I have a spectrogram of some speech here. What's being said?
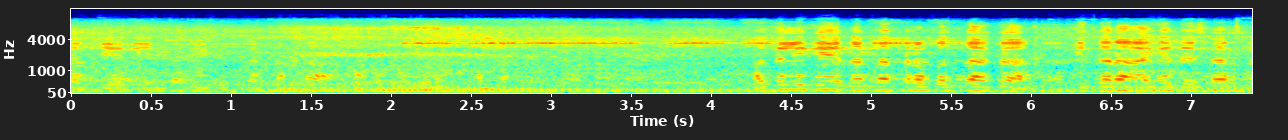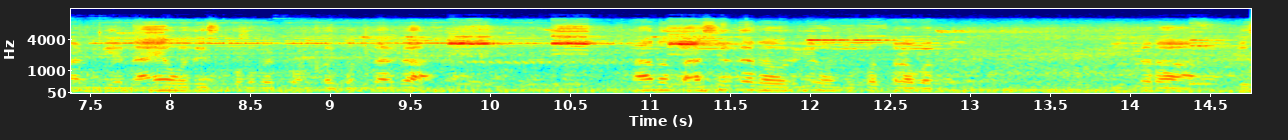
ಕಚೇರಿಯಿಂದ ನೀಡಿರ್ತಕ್ಕಂಥ ಮೊದಲಿಗೆ ನನ್ನ ಹತ್ರ ಬಂದಾಗ ಈ ಥರ ಆಗಿದೆ ಸರ್ ನನಗೆ ನ್ಯಾಯ ಒದಗಿಸ್ಕೊಡ್ಬೇಕು ಅಂತ ಬಂದಾಗ ನಾನು ತಹಸೀಲ್ದಾರ್ ಅವರಿಗೆ ಒಂದು ಪತ್ರ ಬರೆದೆ. ಈ ಥರ ಈ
